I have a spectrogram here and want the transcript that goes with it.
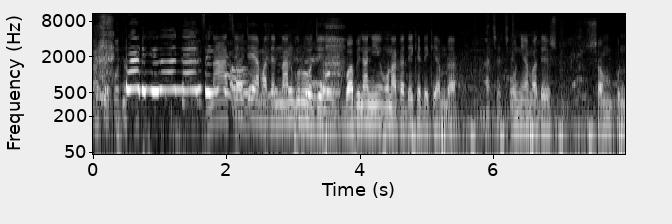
নাচের কথা Where did you learn dancing নাচ ওই from? যে আমাদের নানগুরু যে ববি নানি ওনাটা দেখে দেখে আমরা আচ্ছা আচ্ছা উনি আমাদের সম্পূর্ণ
